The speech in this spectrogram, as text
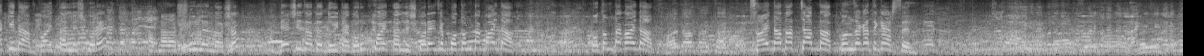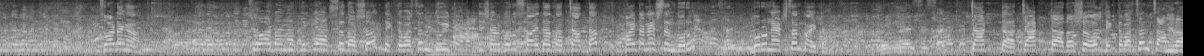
একই দাম, পঁয়তাল্লিশ করে। আপনারা শুনলেন দর্শক, দেশি জাতের দুইটা গরু, পঁয়তাল্লিশ করে। এই যে প্রথমটা কয় দাঁত? প্রথমটা কয় দাঁত? ছয় দাঁত আর চার দাঁত, কোন জায়গা থেকে আসছেন? চুয়াডাঙ্গা। চুয়াডাঙ্গা থেকে আসছে দর্শক, দেখতে পাচ্ছেন দুইটা হাড্ডিসার গরু, ছয় দাঁত আর চার দাঁত। কয়টা নেসছেন গরু? গরু নেসছেন কয়টা? চারটা চারটা দর্শক, দেখতে পাচ্ছেন চামড়া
